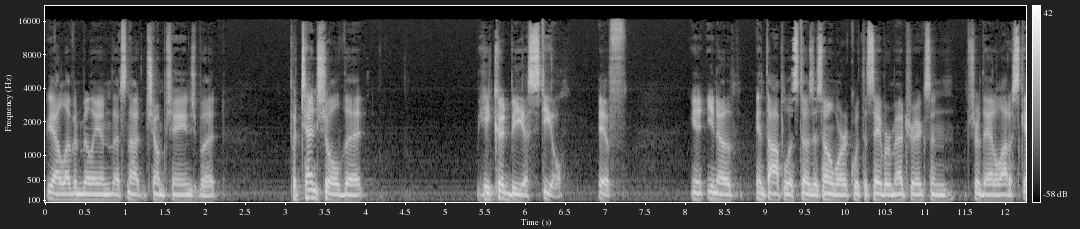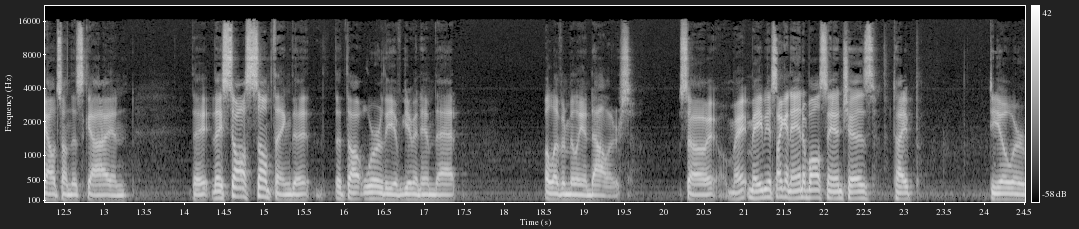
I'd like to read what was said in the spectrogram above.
yeah, 11 million. That's not chump change, but potential that he could be a steal if you know Anthopoulos does his homework with the sabermetrics, and I'm sure they had a lot of scouts on this guy, and they they saw something that that thought worthy of giving him that eleven million dollars. So maybe it's like an Anibal Sanchez type deal where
